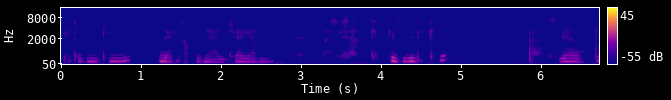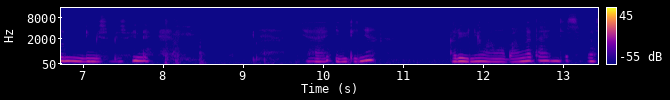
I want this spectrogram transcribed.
itu mungkin dari akunya aja yang masih sakit gitu. Jadi kayak ah, segala pun dimisu-misuin deh. Ya intinya aduh ini lama banget anjir 11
